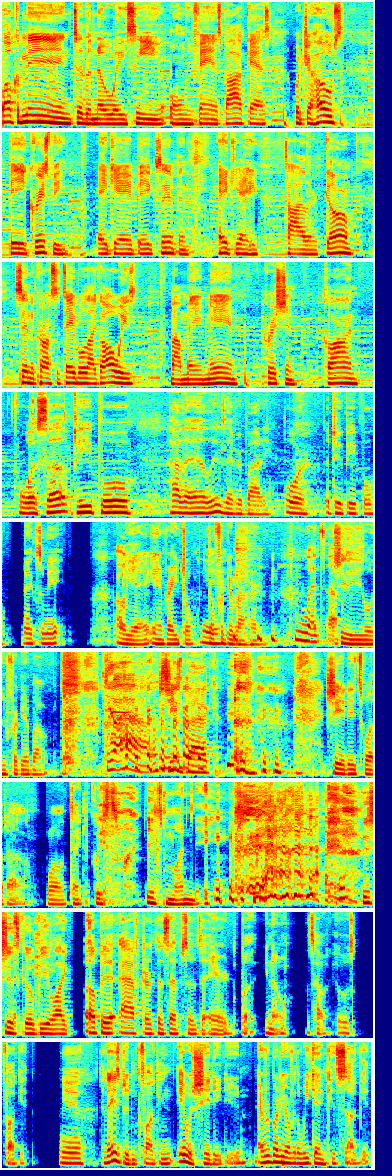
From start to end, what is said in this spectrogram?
Welcome in to the No AC OnlyFans podcast with your host, Big Crispy, aka Big Simpin, aka Tyler Gum. Sitting across the table, like always, my main man, Christian Klein. What's up, people? How the hell is everybody? Or the two people next to me? Oh, yeah, and Rachel. Yeah. Don't forget about her. What's up? She's easily forget about. Wow. She's back. Shit, it's what, uh, well, technically it's, it's Monday. this shit's gonna be like up after this episode's aired, but you know, that's how it goes. Fuck it. yeah. Today's been fucking, it was shitty, dude. Everybody over the weekend can suck it.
